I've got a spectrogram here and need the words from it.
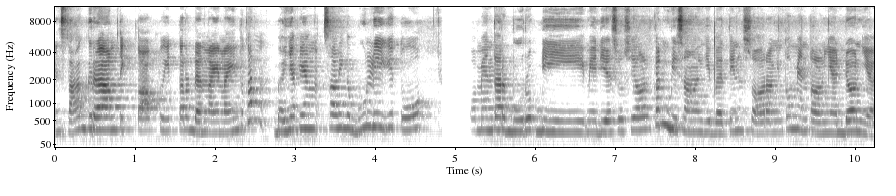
Instagram, TikTok, Twitter dan lain-lain itu kan banyak yang saling ngebully gitu komentar buruk di media sosial kan bisa ngakibatin seorang itu mentalnya down ya.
